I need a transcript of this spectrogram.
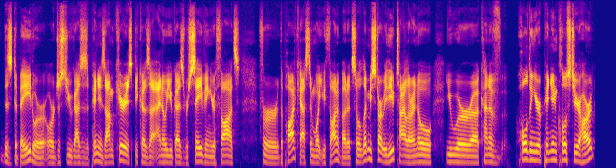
this debate or or just you guys' opinions. I'm curious because I know you guys were saving your thoughts for the podcast and what you thought about it. So let me start with you, Tyler. I know you were uh, kind of holding your opinion close to your heart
